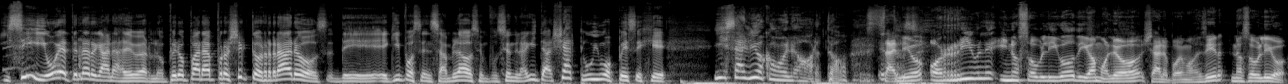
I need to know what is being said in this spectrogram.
y sí, voy a tener ganas de verlo, pero para proyectos raros de equipos ensamblados en función de la guita, ya tuvimos PSG y salió como el orto. Salió horrible y nos obligó, digámoslo, ya lo podemos decir, nos obligó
